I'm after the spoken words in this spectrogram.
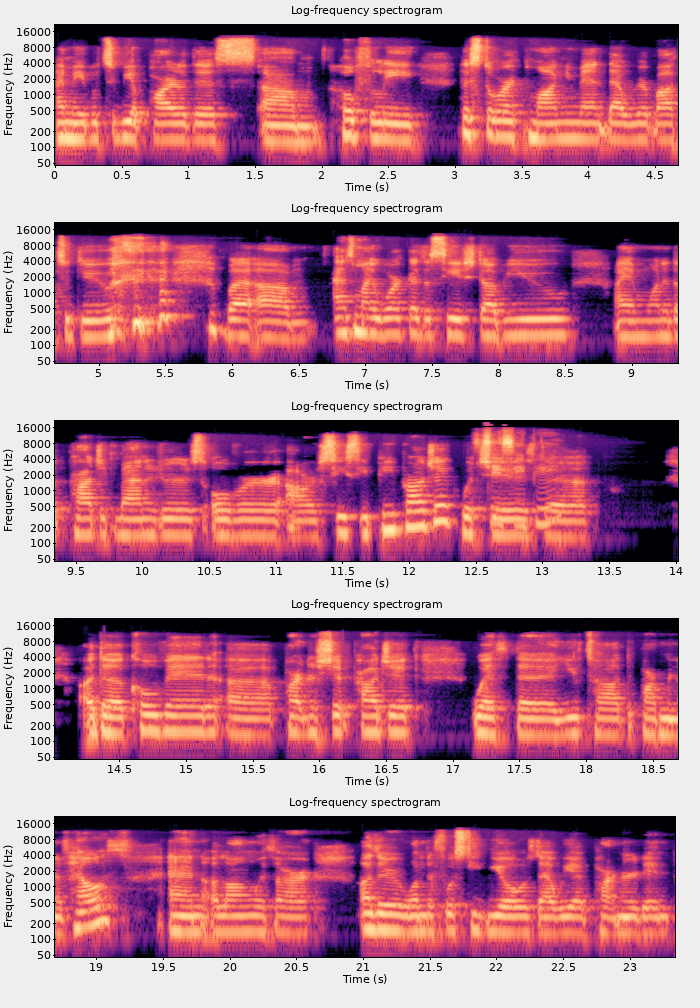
I'm able to be a part of this. Um, hopefully, historic monument that we're about to do. but um, as my work as a CHW, I am one of the project managers over our CCP project, which CCP? is the the COVID uh, partnership project with the Utah Department of Health, and along with our other wonderful CBOs that we have partnered in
